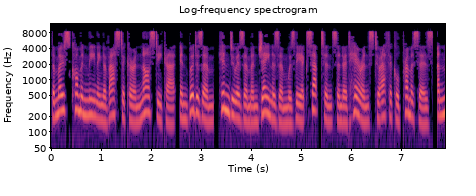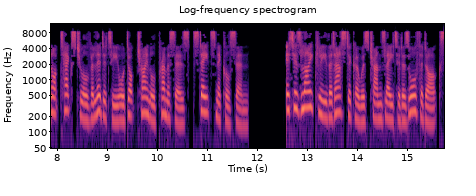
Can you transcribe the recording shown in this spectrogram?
The most common meaning of Astika and Nastika, in Buddhism, Hinduism and Jainism was the acceptance and adherence to ethical premises, and not textual validity or doctrinal premises, states Nicholson. It is likely that Astika was translated as orthodox,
